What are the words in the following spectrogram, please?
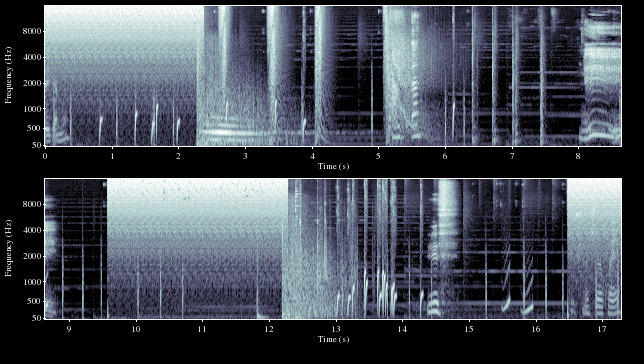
Seni de öldüreceğim lan. Yürü git lan. Üf. Dur şunu şöyle koyayım.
